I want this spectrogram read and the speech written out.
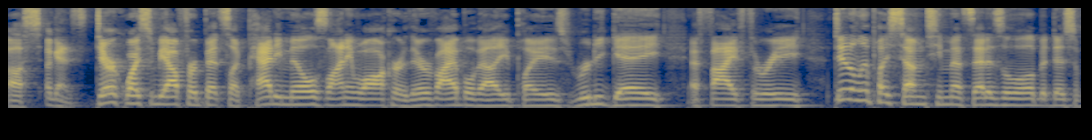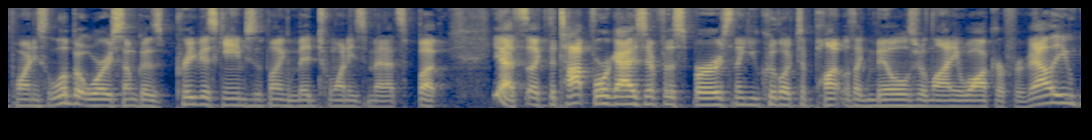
Uh, again, Derrick White's gonna be out for a bit. Like Patty Mills, Lonnie Walker, they're viable value plays. Rudy Gay at five three did only play 17 minutes. That is a little bit disappointing. It's a little bit worrisome because previous games he was playing mid 20s minutes. But yeah, it's like the top four guys there for the Spurs. I think you could look to punt with like Mills or Lonnie Walker for value.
